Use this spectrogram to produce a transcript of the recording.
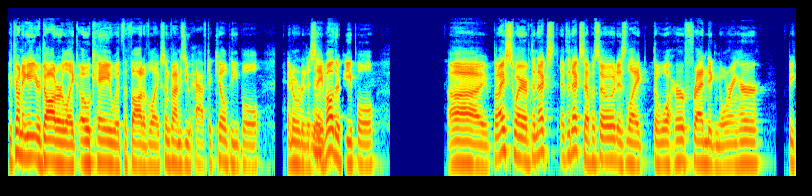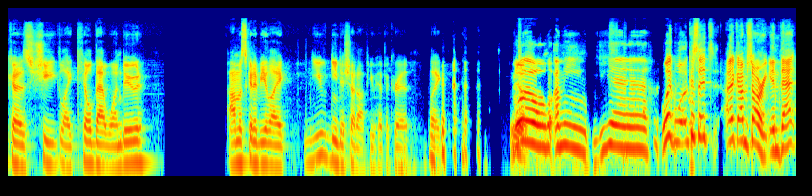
you're trying to get your daughter like okay with the thought of like sometimes you have to kill people in order to Mhm. save other people. Uh, but I swear if the next if the next episode is like the her friend ignoring her because she like killed that one dude, I'm just gonna be like, you need to shut up, you hypocrite. Like, Yeah. Well, I mean, yeah. like, because it's like, I'm sorry. In that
